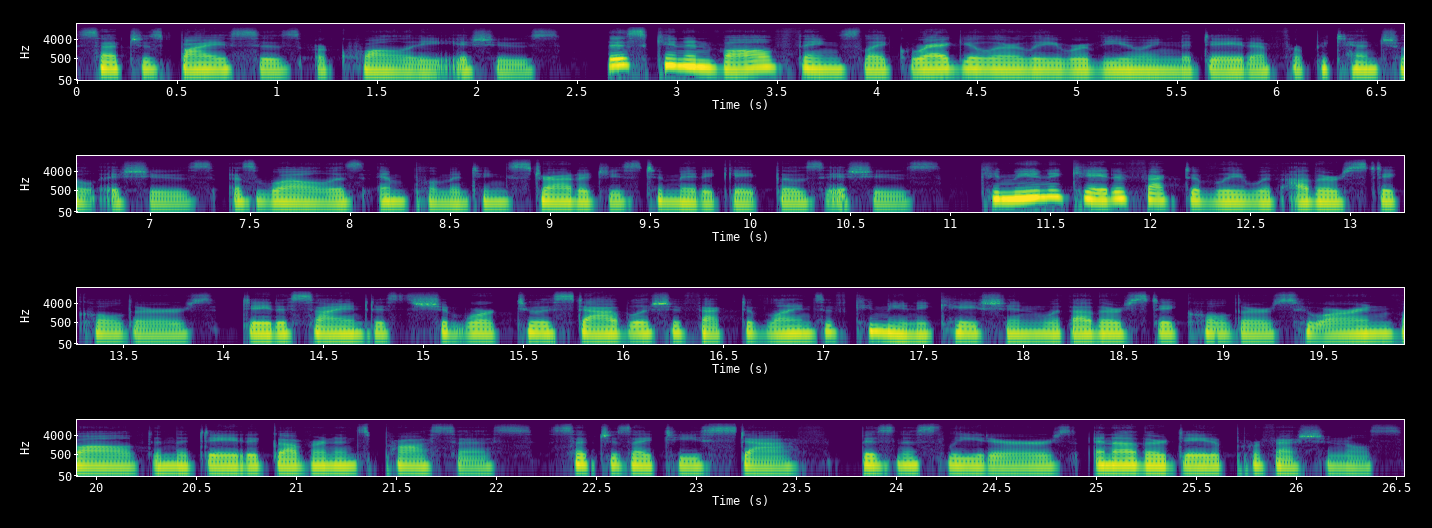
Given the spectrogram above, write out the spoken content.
such as biases or quality issues. This can involve things like regularly reviewing the data for potential issues, as well as implementing strategies to mitigate those issues. Communicate effectively with other stakeholders. Data scientists should work to establish effective lines of communication with other stakeholders who are involved in the data governance process, such as IT staff, business leaders, and other data professionals.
